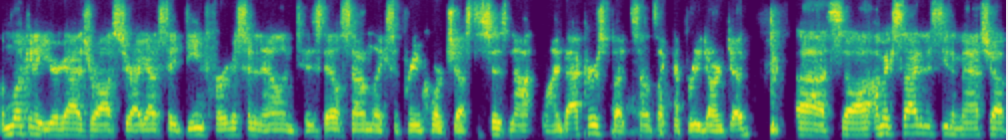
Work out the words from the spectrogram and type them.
I'm looking at your guys' roster. I got to say, Dean Ferguson and Alan Tisdale sound like Supreme Court justices, not linebackers, but sounds like they're pretty darn good. Uh, so I'm excited to see the matchup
